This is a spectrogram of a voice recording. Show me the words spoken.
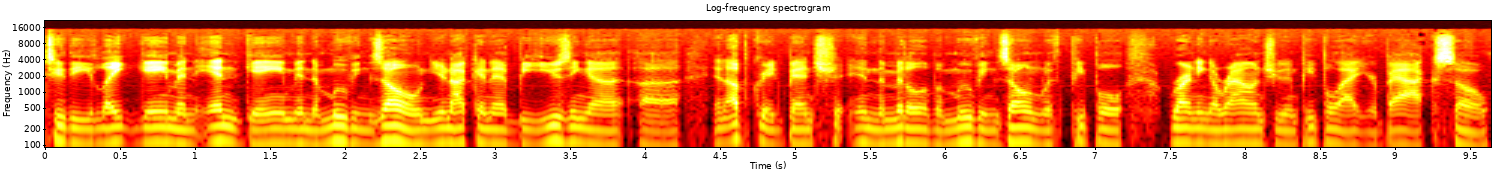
to the late game and end game in a moving zone. You're not going to be using a, a an upgrade bench in the middle of a moving zone with people running around you and people at your back. So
